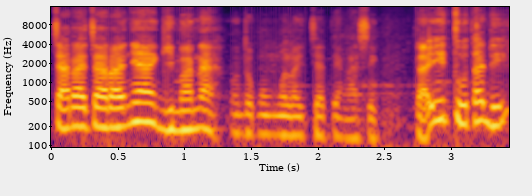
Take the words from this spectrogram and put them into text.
cara-caranya gimana untuk memulai chat yang asik? Nah itu tadi.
